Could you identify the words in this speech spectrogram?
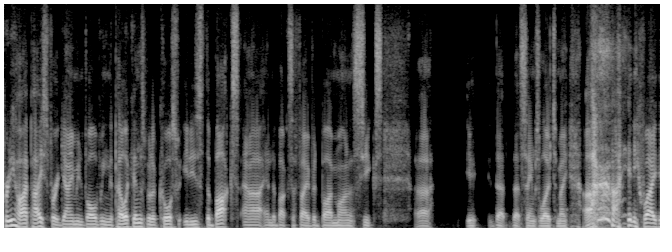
pretty high pace for a game involving the Pelicans, but of course it is the Bucks, uh, and the Bucks are favoured by minus six. Uh, that that seems low to me. Uh, anyway,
